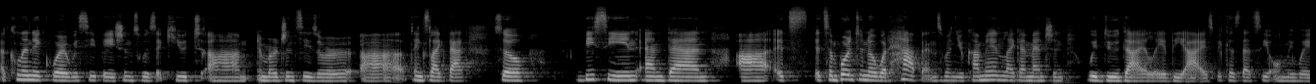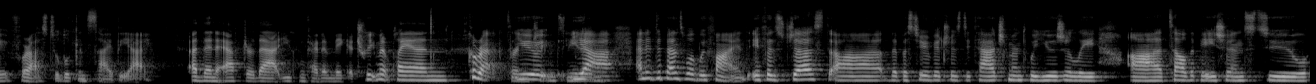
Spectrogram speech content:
a clinic where we see patients with acute um, emergencies or uh, things like that. So be seen and then uh, it's it's important to know what happens when you come in. Like i mentioned we do dilate the eyes because that's the only way for us to look inside the eye and then after that you can kind of make a treatment plan correct. you, yeah. And it depends what we find. If it's just uh, the posterior vitreous detachment we usually uh, tell the patients to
